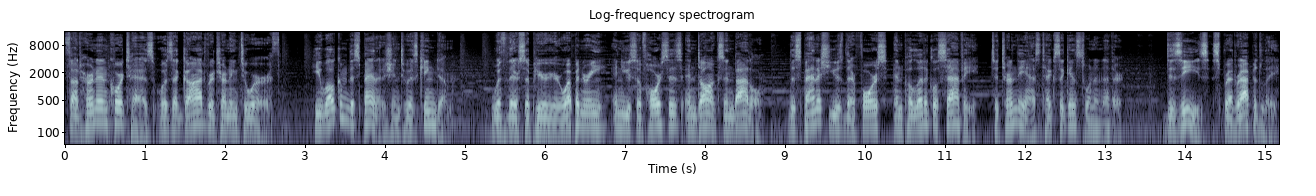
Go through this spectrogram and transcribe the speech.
thought Hernan Cortez was a god returning to Earth. He welcomed the Spanish into his kingdom. With their superior weaponry and use of horses and dogs in battle, the Spanish used their force and political savvy to turn the Aztecs against one another. Disease spread rapidly,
